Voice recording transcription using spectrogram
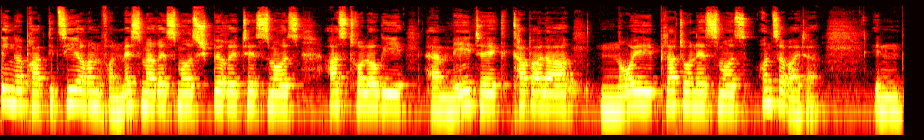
Dinge praktizieren, von Mesmerismus, Spiritismus, Astrologie, Hermetik, Kabbalah, Neuplatonismus und so weiter. In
